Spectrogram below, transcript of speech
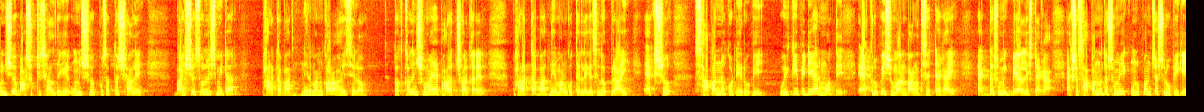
উনিশশো বাষট্টি সাল থেকে উনিশশো পঁচাত্তর সালে বাইশশো চল্লিশ মিটার ফারাক্কা বাঁধ নির্মাণ করা হয়েছিল। তৎকালীন সময়ে ভারত সরকারের ফারাক্কাবাদ নির্মাণ করতে লেগেছিল প্রায় একশো ছাপান্ন কোটি রুপি। উইকিপিডিয়ার মতে এক রুপি সমান বাংলাদেশের টাকায় এক দশমিক বিয়াল্লিশ টাকা, একশো ছাপান্ন দশমিক উনপঞ্চাশ রুপিকে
